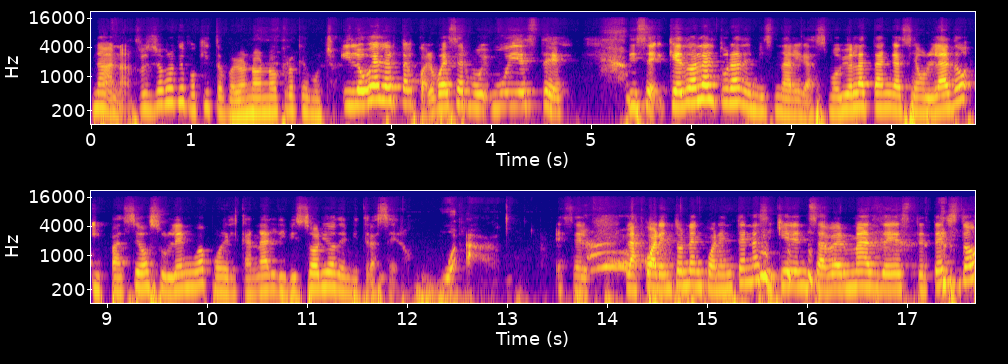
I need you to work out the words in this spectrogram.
No, no, pues yo creo que poquito, pero no, no creo que mucho. Y lo voy a leer tal cual, voy a ser muy, muy este. Dice, quedó a la altura de mis nalgas, movió la tanga hacia un lado y paseó su lengua por el canal divisorio de mi trasero. Wow. Es el, la cuarentona en cuarentena. Si quieren saber más de este texto,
